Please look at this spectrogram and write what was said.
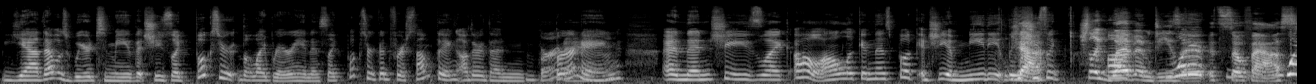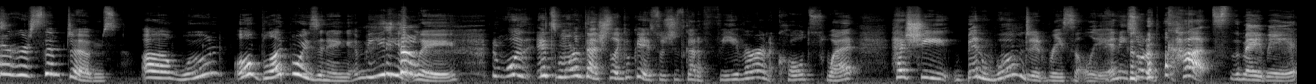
Yeah, that was weird to me that she's like, books are, the librarian is like, books are good for something other than Burning. burning. And then she's like, oh, I'll look in this book. And she immediately, Yeah. she's like, She like uh, WebMDs it. are- it's so fast. What are her symptoms? A wound? Oh, blood poisoning immediately. Well, it's more than that. She's like, okay, so she's got a fever and a cold sweat. Has she been wounded recently? Any sort of cuts, maybe?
